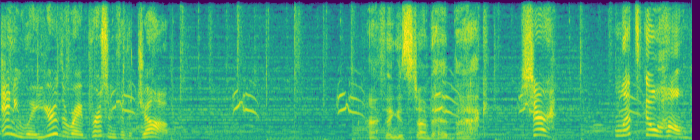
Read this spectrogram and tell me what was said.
Anyway, you're the right person for the job. I think it's time to head back. Sure. Let's go home.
